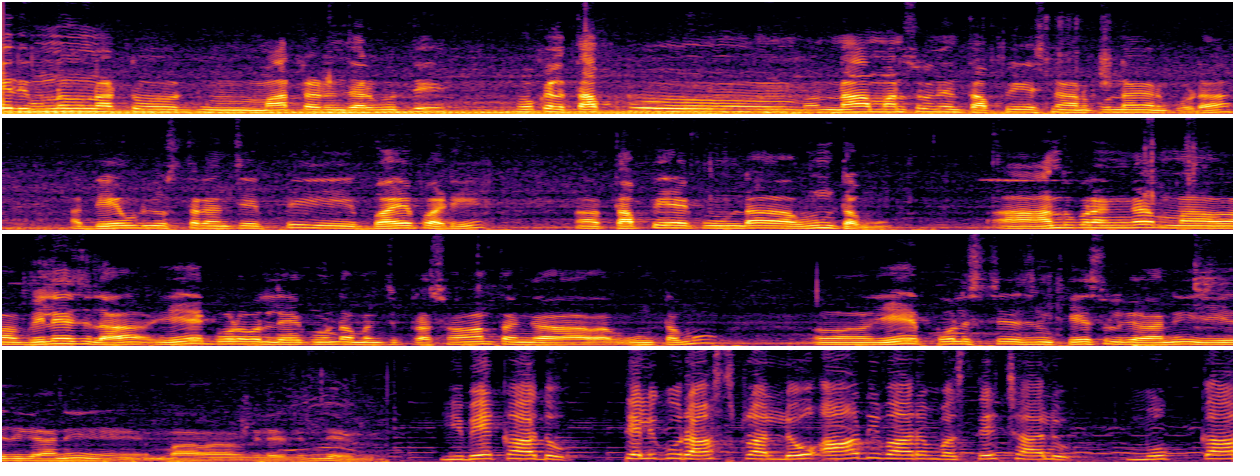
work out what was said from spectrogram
ఏది ఉన్నదన్నట్టు మాట్లాడడం జరుగుద్ది. ఒకవేళ తప్పు నా మనసులో నేను తప్పు చేసిన అనుకున్నా కానీ కూడా దేవుడు చూస్తారని చెప్పి భయపడి తప్పేయకుండా ఉంటాము. ఆ, అందుకురంగా మా విలేజ్లో ఏ గొడవలు లేకుండా మంచి ప్రశాంతంగా ఉంటాము. ఏ పోలీస్ స్టేషన్ కేసులు కానీ ఏది కానీ మా విలేజ్లో లేదు. ఇవే కాదు తెలుగు రాష్ట్రాల్లో ఆదివారం వస్తే చాలు ముక్క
